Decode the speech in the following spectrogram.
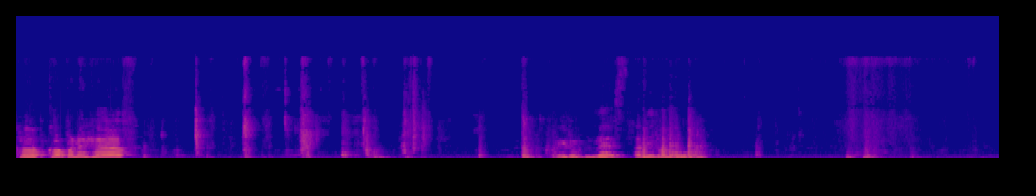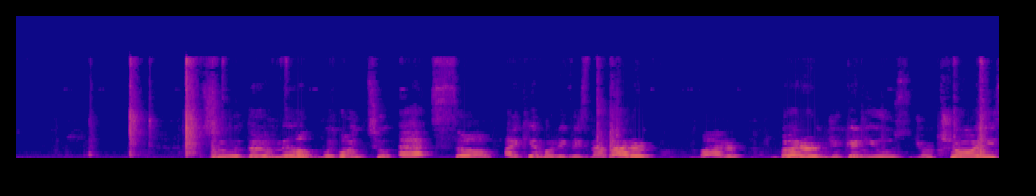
cup, cup and a half. A little less, a little more. To the milk, we're going to add some, I can't believe it's not butter, butter, butter. You can use your choice.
